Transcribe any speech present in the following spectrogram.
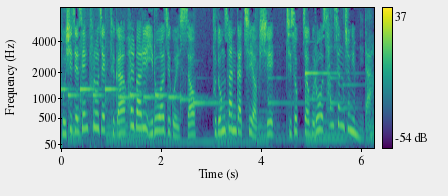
도시재생 프로젝트가 활발히 이루어지고 있어 부동산 가치 역시 지속적으로 상승 중입니다.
